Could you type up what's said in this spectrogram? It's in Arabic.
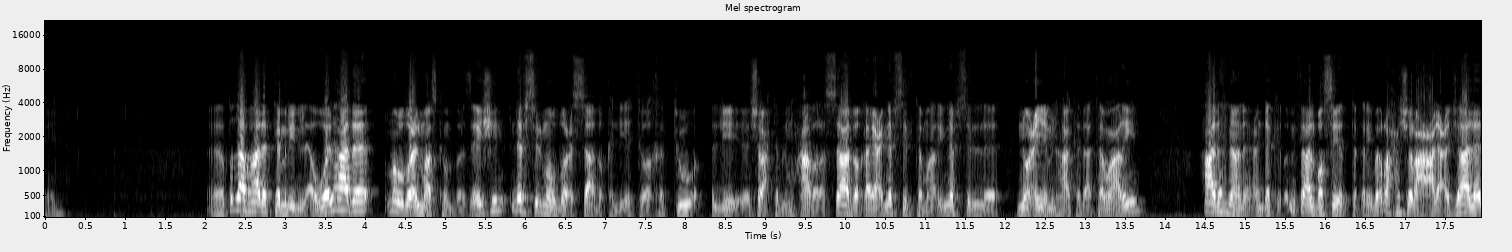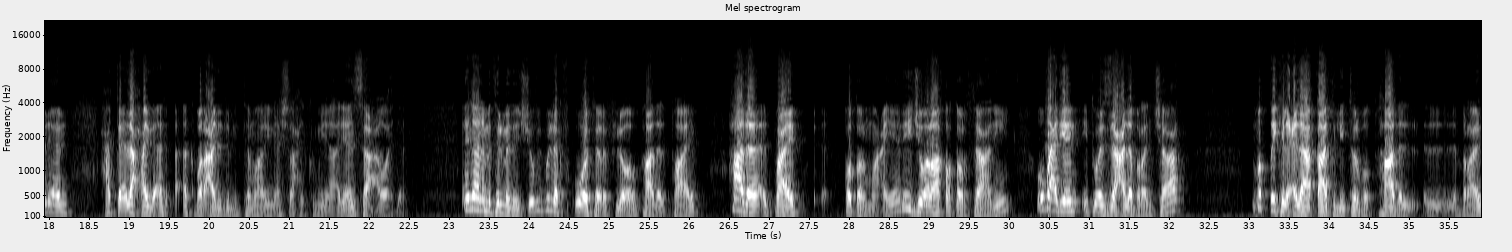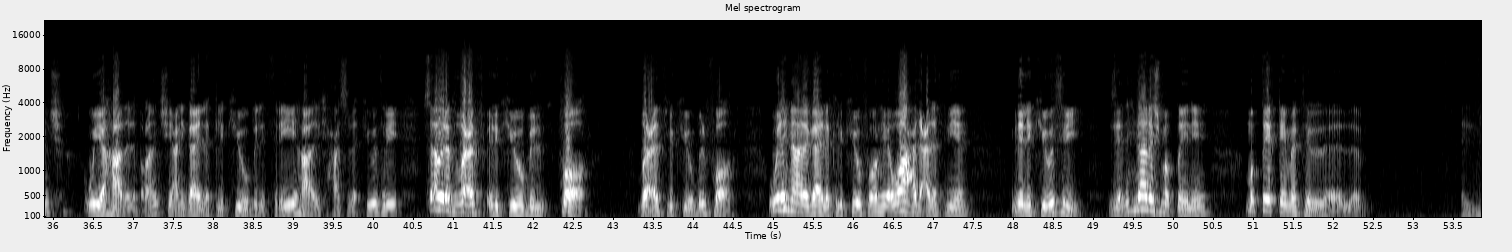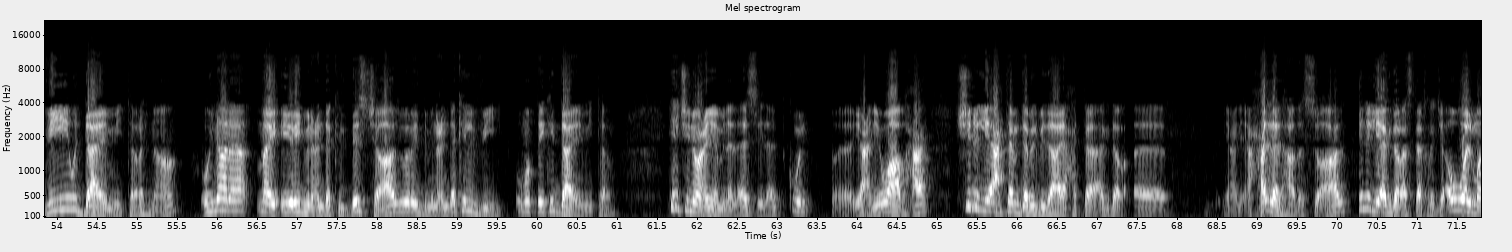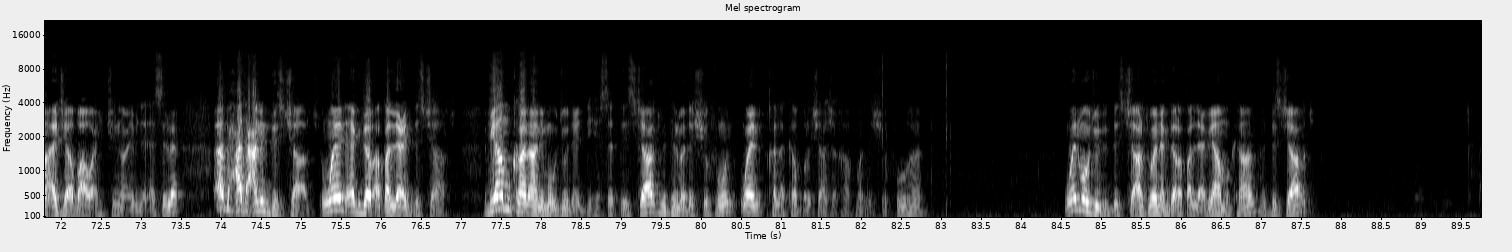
okay. آه، طلاب هذا التمرين الأول هذا موضوع ال mass conservation نفس الموضوع السابق اللي أنتم أخذتوه اللي شرحته بالمحاضرة السابقة يعني نفس التمارين نفس النوعية من هكذا تمارين. هذا هنا عندك مثال بسيط تقريبا راح أشرحه على عجالة لأن حتى ألحق أكبر عدد من التمارين أشرح لكم اياها لأن ساعة واحدة. هنا مثل ما نشوف يقول لك water flow هذا ال pipe هذا ال pipe قطر معين يجي وراه قطر ثاني وبعدين يتوزع على برانشات. مطيك العلاقات اللي تربط هذا ال branch ويا هذا ال branch. يعني قايل لك ال Q بال 3 هذه حاسبة Q 3 ساوي لك ضعف ال Q بال 4 ضعف الكيو بال 4 وهنا قايل لك ال Q 4 هي 1 على 2 من ال Q 3 زين هنا ليش مطيني؟ مطيك قيمة ال ال V وال diameter هنا. وهنا ما يريد من عندك ال discharge ويريد من عندك ال V ومعطيك ال diameter هيك نوعية من الأسئلة تكون آه، يعني واضحة. شنو اللي أعتمده بالبداية حتى أقدر آه، يعني أحلل هذا السؤال؟ شنو اللي أقدر أستخرجه؟ أول ما أجي أباوع هيك نوعية من الأسئلة أبحث عن ال discharge وين أقدر أطلع ال discharge بيا مكان أنا موجود عندي هسه ال discharge مثل ما تشوفون. وين؟ خل أكبر الشاشة أخاف ما تشوفوها. وين موجود ال discharge؟ وين أقدر أطلع بيا مكان ال discharge.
